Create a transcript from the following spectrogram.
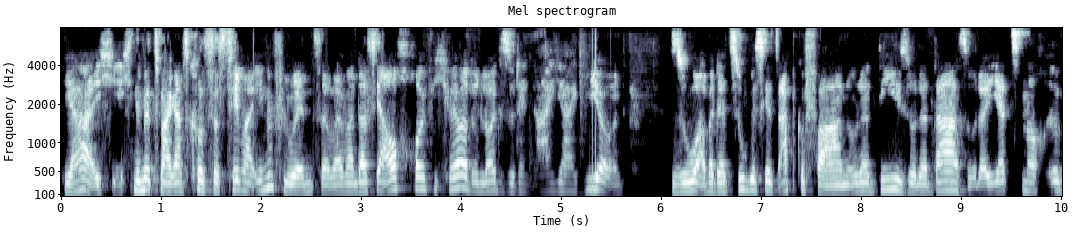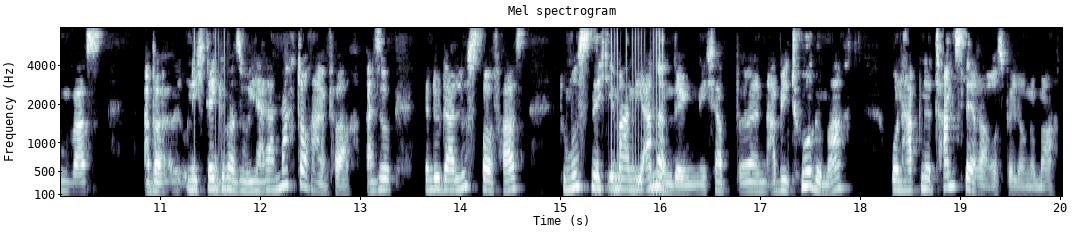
ja, ich, ich nehme jetzt mal ganz kurz das Thema Influencer, weil man das ja auch häufig hört und Leute so denken, ah ja, hier und so, aber der Zug ist jetzt abgefahren oder dies oder das oder jetzt noch irgendwas. Aber, und ich denke immer so, ja, dann mach doch einfach. Also, wenn du da Lust drauf hast, du musst nicht immer an die anderen denken. Ich habe äh, ein Abitur gemacht und habe eine Tanzlehrerausbildung gemacht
